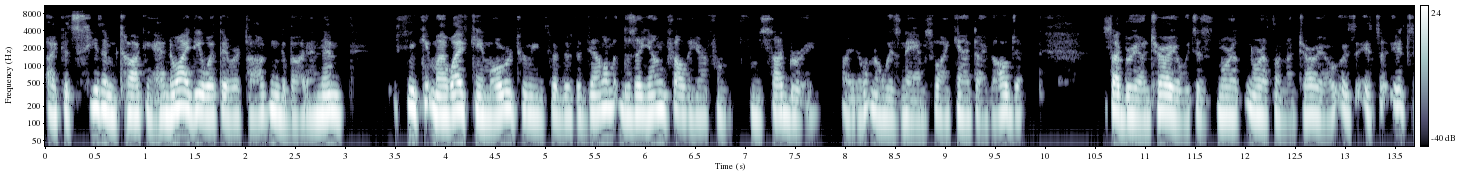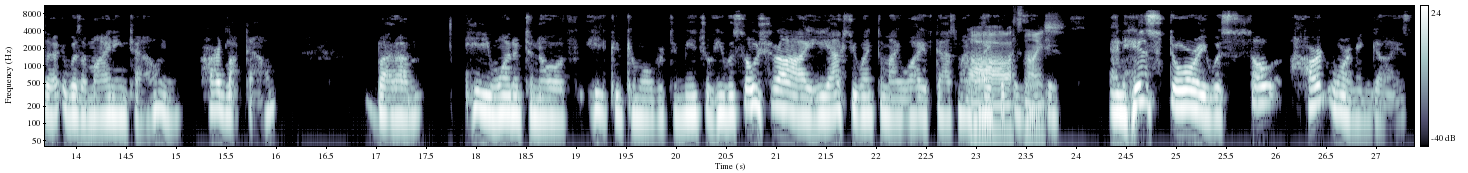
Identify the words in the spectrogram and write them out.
I could see them talking. I had no idea what they were talking about. And then she came, my wife came over to me and said, "There's a gentleman, there's a young fellow here from from Sudbury. I don't know his name, so I can't divulge it. Sudbury, Ontario, which is north Northland Ontario. It's it's it's a it was a mining town, hard luck town, but um." He wanted to know if he could come over to meet you. He was so shy. He actually went to my wife to ask my Oh, wife. if that's nice. And his story was so heartwarming, guys.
